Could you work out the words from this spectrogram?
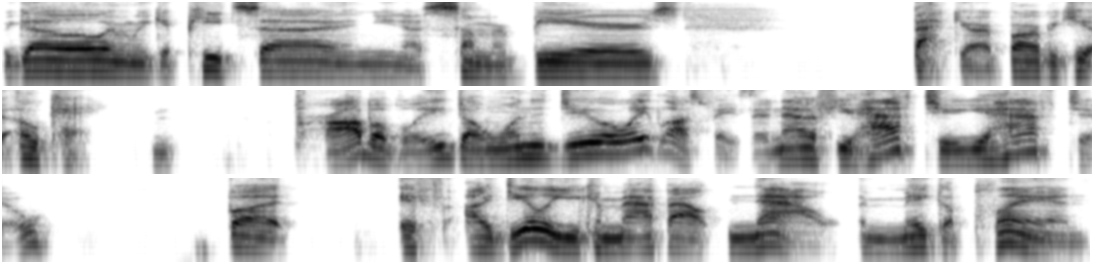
we go and we get pizza and, you know, summer beers, backyard barbecue. Okay probably don't want to do a weight loss phase there. Now, if you have to, you have to. But if ideally you can map out now and make a plan,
